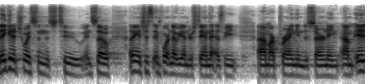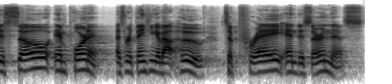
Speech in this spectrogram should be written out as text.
They get a choice in this too. And so I think it's just important that we understand that as we um, are praying and discerning. Um, it is so important as we're thinking about who to pray and discern this.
